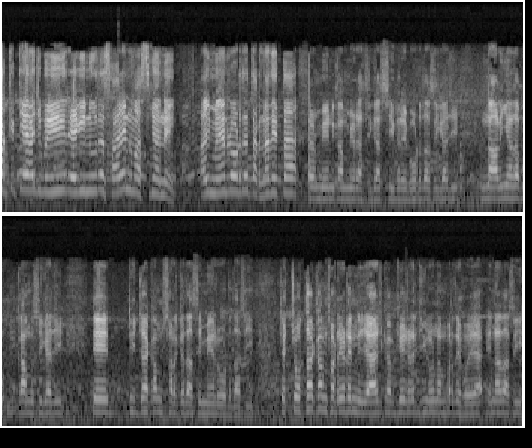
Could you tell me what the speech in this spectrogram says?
ਅੱਕ ਕੇ ਅੱਜ ਬਲੀਰ ਐਵੀਨਿਊ ਦੇ ਸਾਰੇ ਨਿਵਾਸੀਆਂ ਨੇ ਅੱਜ ਮੇਨ ਰੋਡ ਤੇ ਧਰਨਾ ਦਿੱਤਾ। ਮੇਨ ਕੰਮ ਜਿਹੜਾ ਸੀਗਾ, ਸੀਵਰੇਜ ਬੋਰਡ ਦਾ ਸੀਗਾ ਜੀ, ਨਾਲੀਆਂ ਦਾ ਕੰਮ ਸੀਗਾ ਜੀ, ਤੇ ਤੀਜਾ ਕੰਮ ਸੜਕ ਦਾ ਸੀ ਮੇਨ ਰੋਡ ਦਾ ਸੀ। ਤੇ ਚੌਥਾ ਕੰਮ ਸਾਡੇ ਜਿਹੜੇ ਨਜਾਇਜ਼ ਕਬਜ਼ੇ, ਜਿਹੜੇ ਜ਼ੀਰੋ ਨੰਬਰ ਤੇ ਹੋਏ ਆ, ਇਹਨਾਂ ਦਾ ਸੀ।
